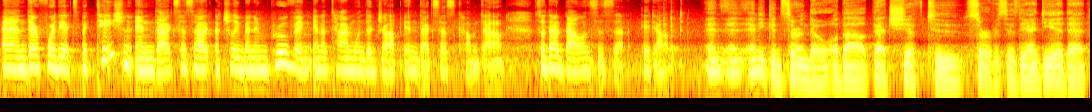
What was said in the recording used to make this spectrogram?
and therefore the expectation index has actually been improving in a time when the job index has come down. So that balances it out. And, and any concern, though, about that shift to services, the idea that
